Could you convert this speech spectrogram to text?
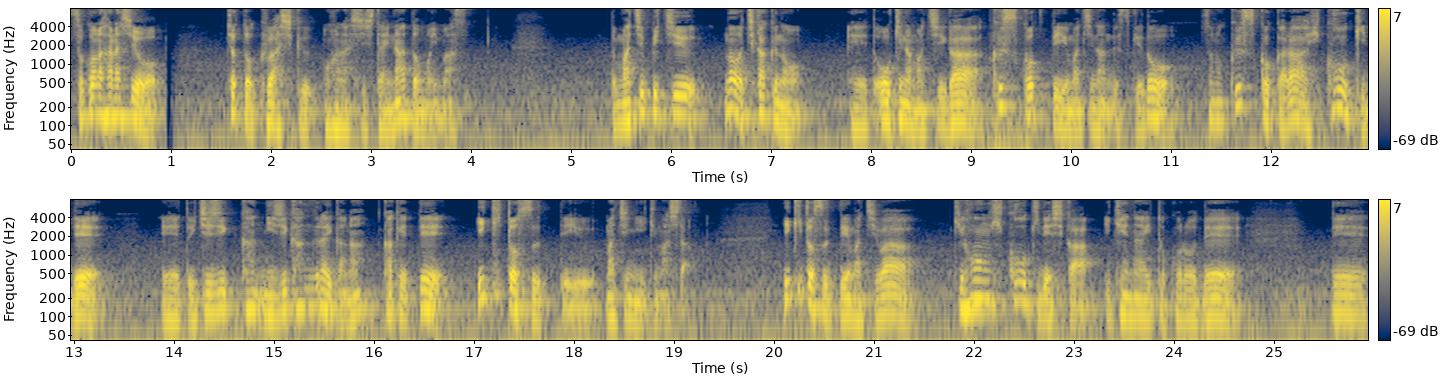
そこの話をちょっと詳しくお話ししたいなと思います。マチュピチュの近くの、えーと大きな町がクスコっていう町なんですけどそのクスコから飛行機で、えー、と1時間2時間ぐらいかなかけてイキトスっていう町に行きました。イキトスっていう町は基本飛行機でしか行けないところでで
